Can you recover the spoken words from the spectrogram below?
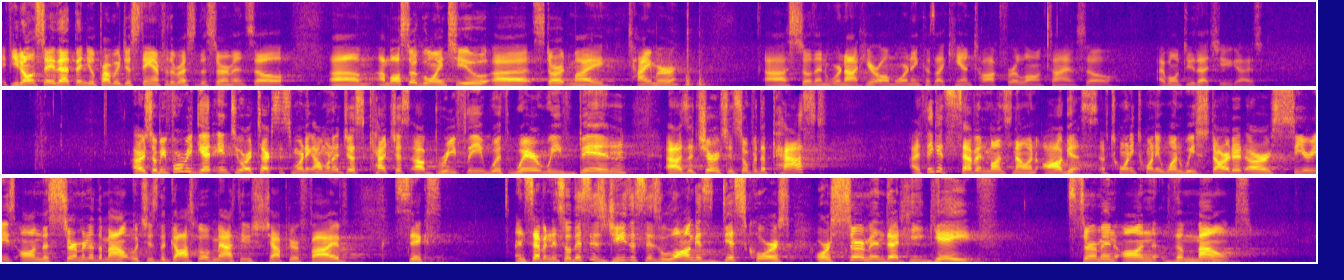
if you don't say that, then you'll probably just stand for the rest of the sermon. So um, I'm also going to uh, start my timer. Uh, so then we're not here all morning because I can talk for a long time. So I won't do that to you guys. All right, so before we get into our text this morning, I want to just catch us up briefly with where we've been as a church. And so, for the past, I think it's seven months now, in August of 2021, we started our series on the Sermon of the Mount, which is the Gospel of Matthew, chapter 5, 6, and 7. And so, this is Jesus' longest discourse or sermon that he gave Sermon on the Mount.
